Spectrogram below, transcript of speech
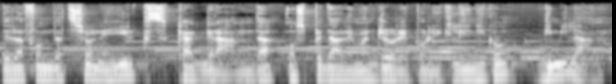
della Fondazione IRCS Cagranda, Ospedale Maggiore Policlinico di Milano.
